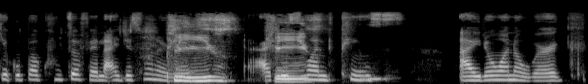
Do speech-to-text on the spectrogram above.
Ke kopa khutso fela. I just want to Please, I please. just want peace. I don't want to work.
